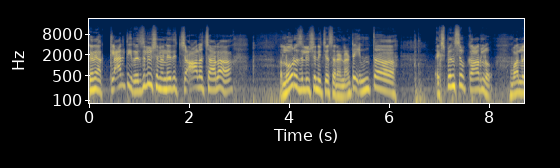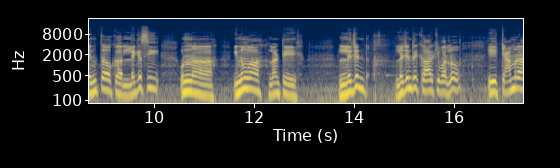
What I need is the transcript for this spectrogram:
కానీ ఆ క్లారిటీ రెజల్యూషన్ అనేది చాలా చాలా లో రెజల్యూషన్ ఇచ్చేసారండి అంటే ఇంత ఎక్స్పెన్సివ్ కార్లో వాళ్ళు ఇంత ఒక లెగసీ ఉన్న ఇన్నోవా లాంటి లెజెండ్ లెజెండరీ కార్కి వాళ్ళు ఈ కెమెరా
